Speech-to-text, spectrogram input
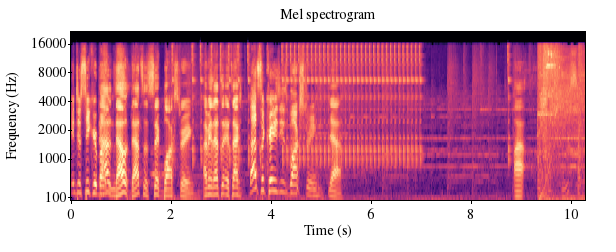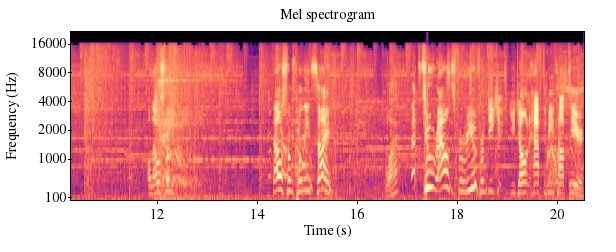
into secret That, buttons. that that's a sick block string. I mean, that's it's actually That's the craziest block string. yeah. Uh, Oh, that was from... That was from Kolin's side. what? That's two rounds for Ryu from DQ. You don't have to be top tier.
